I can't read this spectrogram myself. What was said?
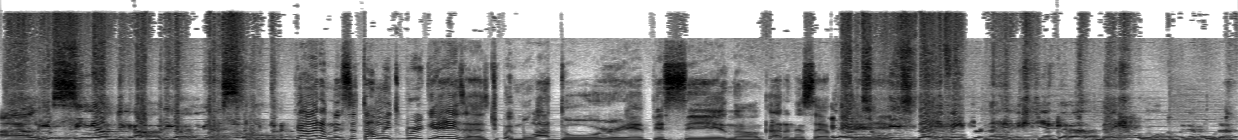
Ali sim a, briga- a briga comia solta. Cara, mas você tá muito burguês. É tipo emulador, é PC. Não, cara, nessa época Edson, aí. isso daí vendia na revistinha que era 10 conto, criatura.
